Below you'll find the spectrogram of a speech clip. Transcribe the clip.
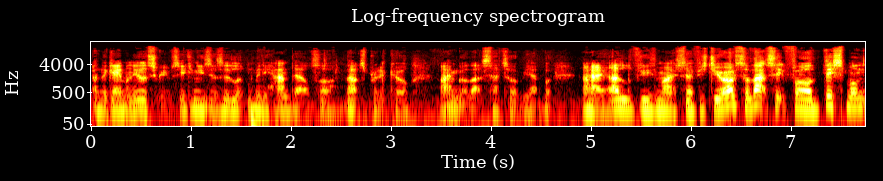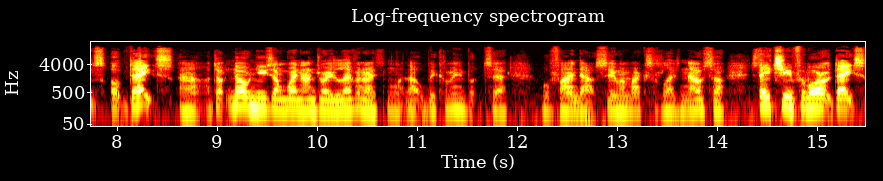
and the game on the other screen so you can use it as a little mini handheld so that's pretty cool. I haven't got that set up yet but I, I love using my Surface Duo so that's it for this month's updates. Uh, I don't know news on when Android 11 or anything like that will be coming but uh, we'll find out soon when Microsoft lets us know so stay tuned for more updates.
